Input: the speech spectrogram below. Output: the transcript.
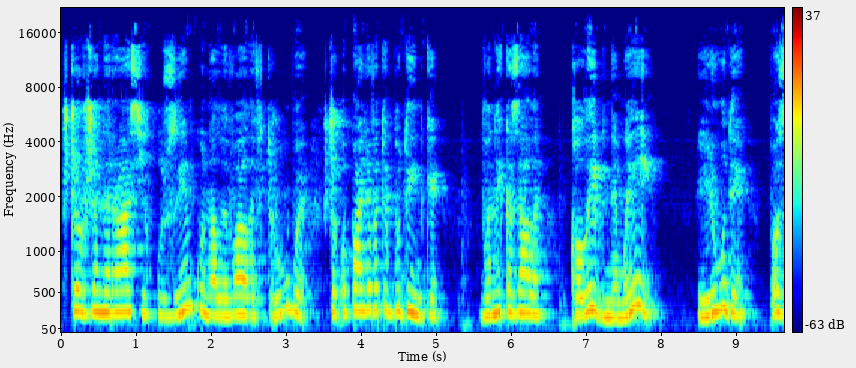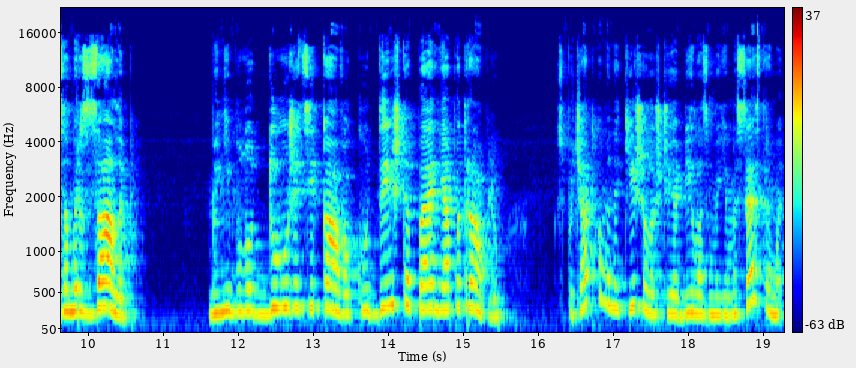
що вже не раз їх узимку наливали в труби, щоб опалювати будинки. Вони казали, коли б не ми, люди позамерзали б. Мені було дуже цікаво, куди ж тепер я потраплю. Спочатку мене тішило, що я бігла з моїми сестрами,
